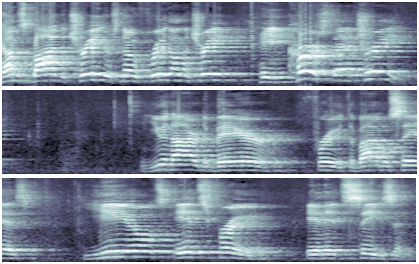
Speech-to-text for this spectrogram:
comes by the tree, there's no fruit on the tree, he cursed that tree. You and I are to bear fruit. The Bible says, yields its fruit in its season.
